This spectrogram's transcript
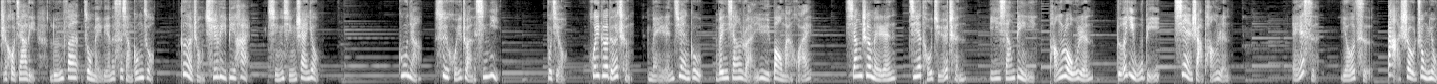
之后家里轮番做美莲的思想工作，各种趋利避害，循循善诱。姑娘遂回转了心意。不久，辉哥得逞，美人眷顾，温香软玉抱满怀，香车美人街头绝尘，衣香鬓影旁若无人，得意无比，羡煞旁人。S 由此大受重用，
